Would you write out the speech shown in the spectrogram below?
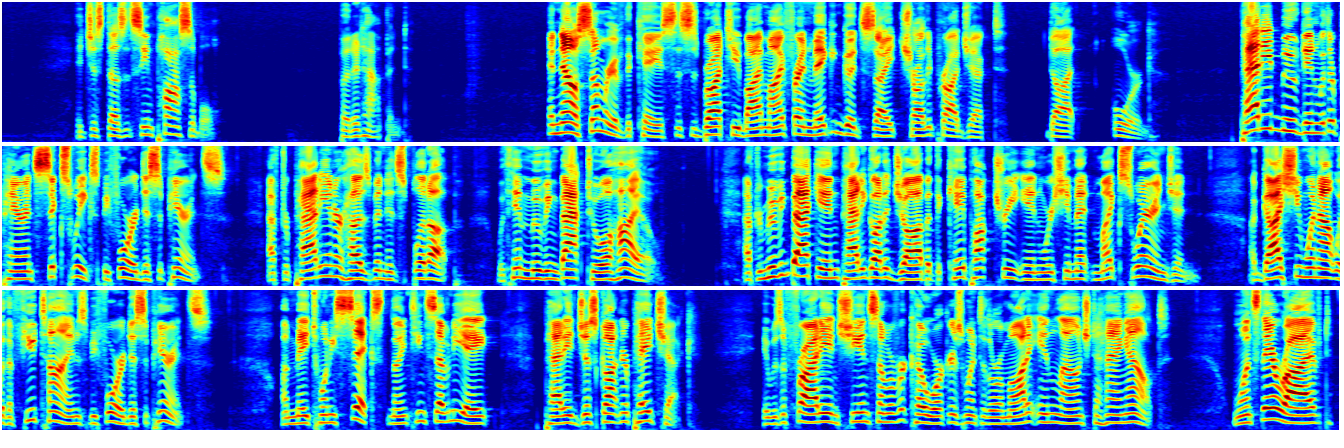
It just doesn't seem possible. But it happened. And now, a summary of the case. This is brought to you by my friend Meaghan Good's site, charleyproject.org. Patty had moved in with her parents six weeks before her disappearance, after Patty and her husband had split up, with him moving back to Ohio. After moving back in, Patty got a job at the Kapok Tree Inn where she met Mike Swearingen, a guy she went out with a few times before her disappearance. On May 26, 1978, Patty had just gotten her paycheck. It was a Friday, and she and some of her coworkers went to the Ramada Inn lounge to hang out. Once they arrived,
